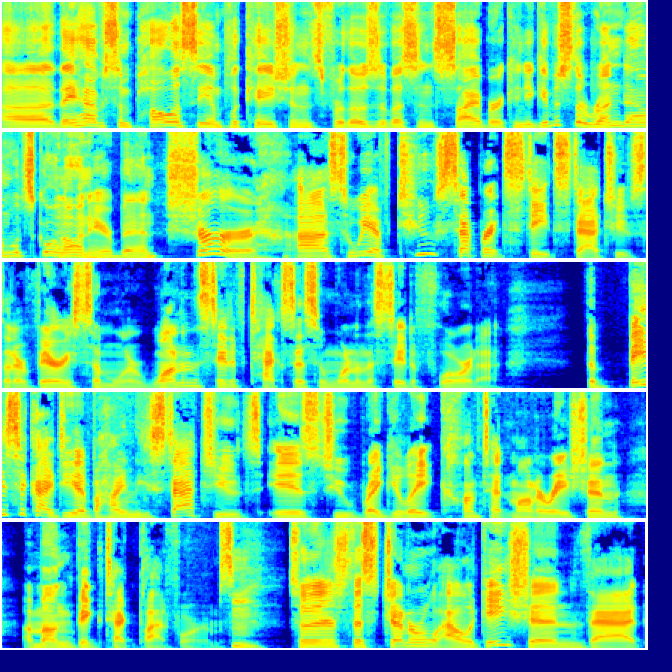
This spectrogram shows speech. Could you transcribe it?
Uh, they have some policy implications for those of us in cyber. Can you give us the rundown? What's going on here, Ben? Sure. Uh, so we have two separate state statutes that are very similar one in the state of Texas and one in the state of Florida. The basic idea behind these statutes is to regulate content moderation among big tech platforms. Hmm. So there's this general allegation that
